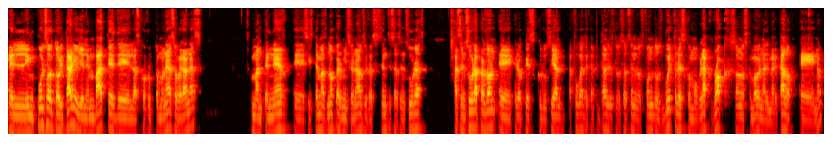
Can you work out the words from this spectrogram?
el impulso autoritario y el embate de las corruptomonedas soberanas, mantener eh, sistemas no permisionados y resistentes a censuras, a censura, perdón, eh, creo que es crucial. La fuga de capitales los hacen los fondos buitres como BlackRock, son los que mueven al mercado, eh, ¿no?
